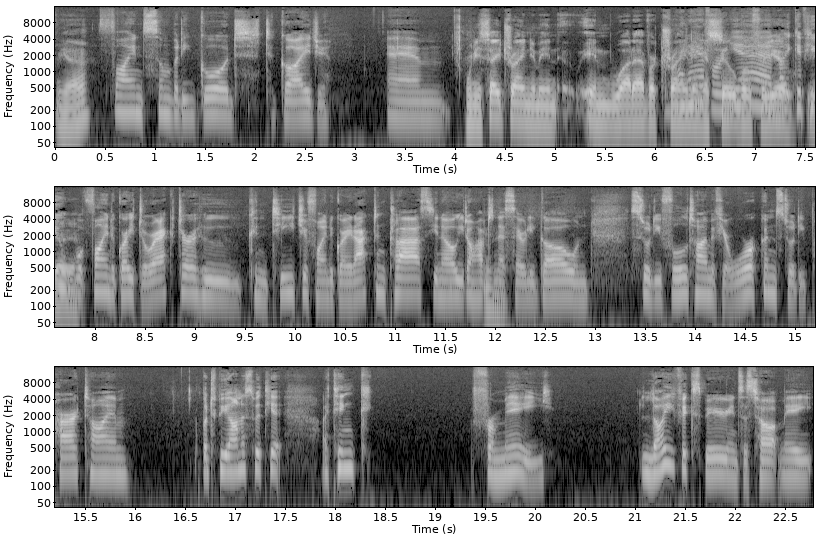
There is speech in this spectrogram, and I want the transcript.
Yeah. Find somebody good to guide you. Um, When you say train, you mean in whatever training is Whatever, suitable yeah, for you. Like if you Yeah, yeah. find a great director who can teach you, find a great acting class. You know, you don't have to Mm-hmm. necessarily go and study full time. If you're working, study part time. But to be honest with you, I think for me, life experience has taught me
